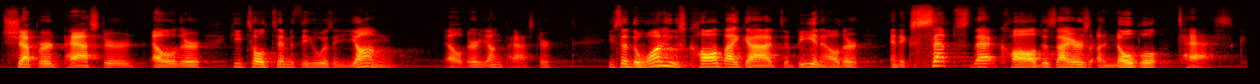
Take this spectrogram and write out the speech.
shepherd, pastor, elder, he told Timothy, who was a young elder, a young pastor, he said, The one who's called by God to be an elder and accepts that call desires a noble task.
